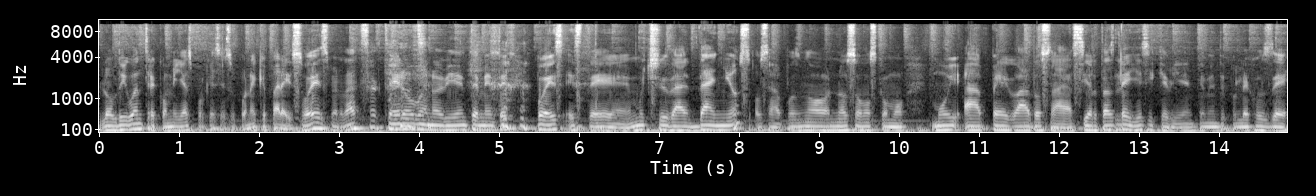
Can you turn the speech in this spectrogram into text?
Lo digo entre comillas porque se supone que para eso es, ¿verdad? Pero bueno, evidentemente, pues, este, muchos ciudadanos, o sea, pues no, no somos como muy apegados a ciertas leyes y que evidentemente, pues lejos de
